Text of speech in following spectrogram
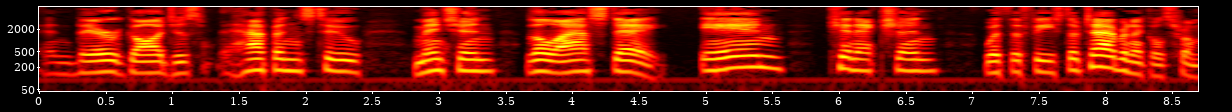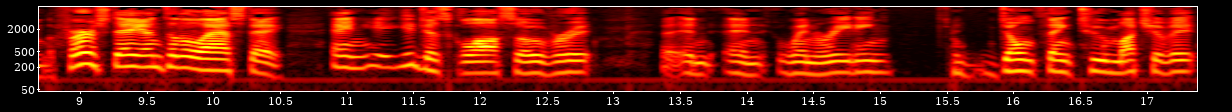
and there God just happens to mention the last day in connection with the Feast of Tabernacles from the first day until the last day. And you, just gloss over it and, and when reading, don't think too much of it.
